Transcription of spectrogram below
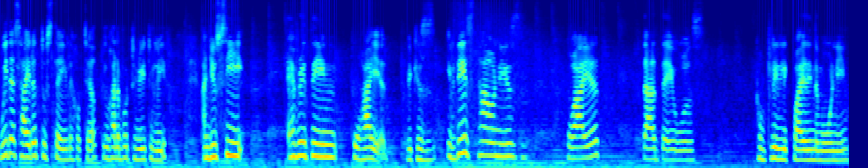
we decided to stay in the hotel. You had opportunity to leave and you see everything quiet because if this town is quiet, that day was completely quiet in the morning.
